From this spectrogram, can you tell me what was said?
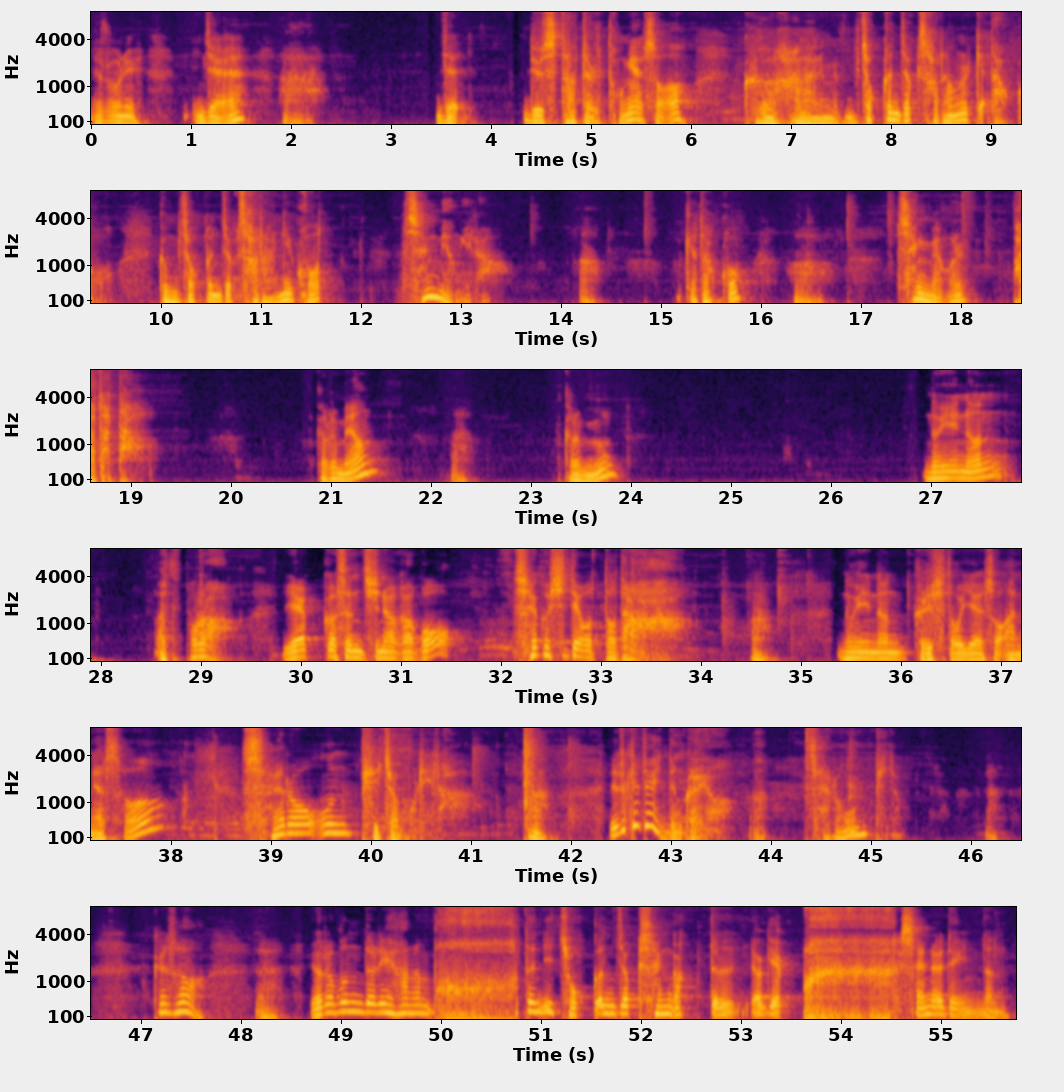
여러분이 이제, 아, 이제, 뉴스타트를 통해서 그 하나님의 무조건적 사랑을 깨닫고 그 무조건적 사랑이 곧 생명이라 아, 깨닫고 어, 생명을 받았다. 그러면 아, 그러면 너희는 아, 보라 옛 것은 지나가고 새 것이 되었도다. 너희는 그리스도 예수 안에서 새로운 피조물이라. 아, 이렇게 되어 있는 거예요. 아, 새로운 피조물. 아, 그래서 여러분들이 하는 모든 이 조건적 생각들 여기에 꽉 세뇌되어 있는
